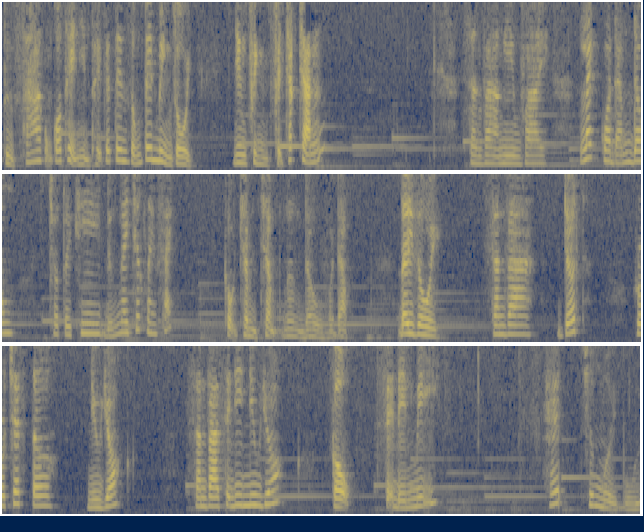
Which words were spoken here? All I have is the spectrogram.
Từ xa cũng có thể nhìn thấy cái tên giống tên mình rồi. Nhưng Phình phải chắc chắn. Sanva nghiêng vai Lách qua đám đông Cho tới khi đứng ngay trước danh sách. Cậu chậm chậm ngừng đầu và đọc. Đây rồi Sanva, Dutch, Rochester, New York. Sanva sẽ đi New York Cậu sẽ đến Mỹ. Hết chương 14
